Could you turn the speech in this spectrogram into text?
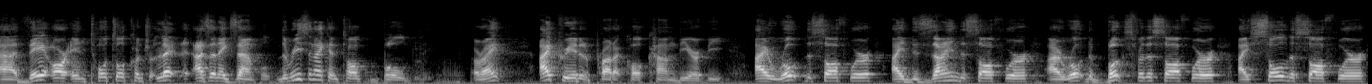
Uh, they are in total control. Let, as an example, the reason I can talk boldly, all right, I created a product called ComDRV. I wrote the software, I designed the software, I wrote the books for the software, I sold the software,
